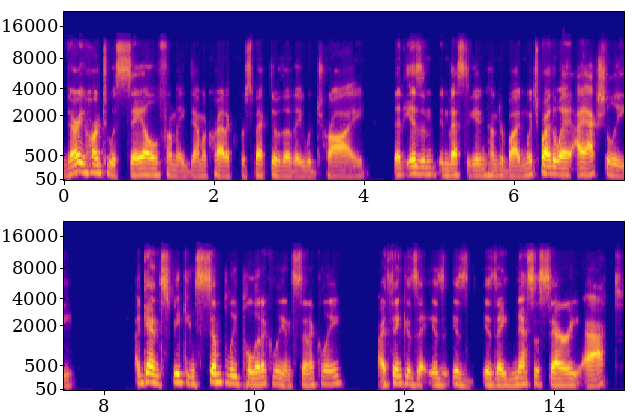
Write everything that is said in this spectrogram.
very hard to assail from a Democratic perspective, though they would try. That isn't investigating Hunter Biden, which, by the way, I actually again speaking simply politically and cynically i think is a, is is is a necessary act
